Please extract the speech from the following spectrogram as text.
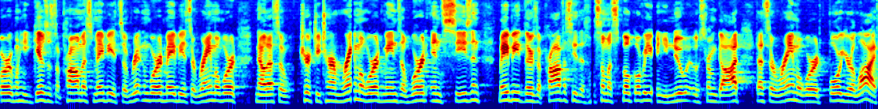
Word, when He gives us a promise, maybe it's a written word, maybe it's a rhema word. Now, that's a churchy term. Rhema word means a word in season. Maybe there's a prophecy that someone spoke over you and you knew it was from God. That's a rhema word for your life.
